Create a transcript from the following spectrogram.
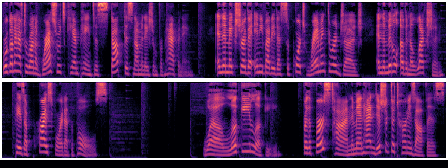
We're going to have to run a grassroots campaign to stop this nomination from happening, and then make sure that anybody that supports ramming through a judge in the middle of an election pays a price for it at the polls. Well, looky, looky. For the first time, the Manhattan District Attorney's Office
